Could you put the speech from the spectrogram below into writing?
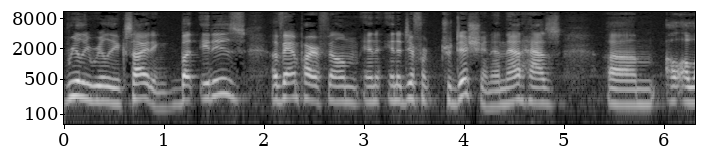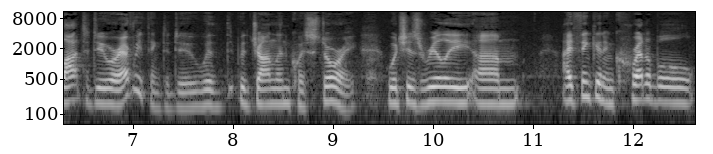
really, really exciting. But it is a vampire film in, in a different tradition, and that has um, a, a lot to do, or everything to do, with, with John Lindqvist's story, which is really, um, I think, an incredible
